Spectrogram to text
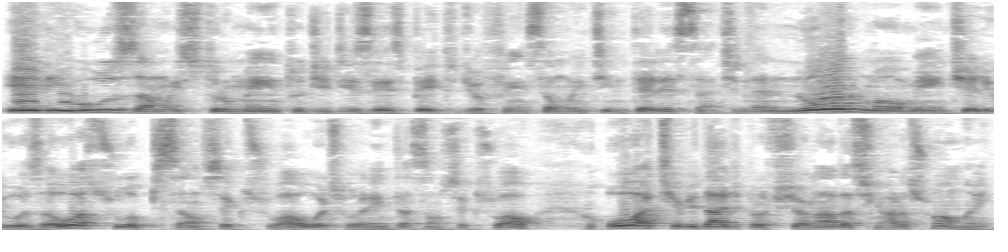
ele usa um instrumento de desrespeito, de ofensa muito interessante. Né? Normalmente ele usa ou a sua opção sexual, ou a sua orientação sexual, ou a atividade profissional da senhora sua mãe.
